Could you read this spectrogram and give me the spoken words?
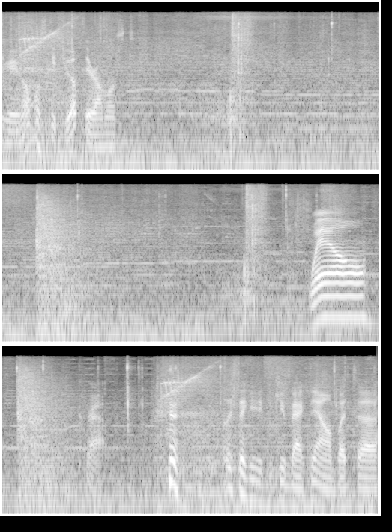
Okay, I can almost get you up there, almost. Well... Crap. At least I can get the cube back down, but, uh...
